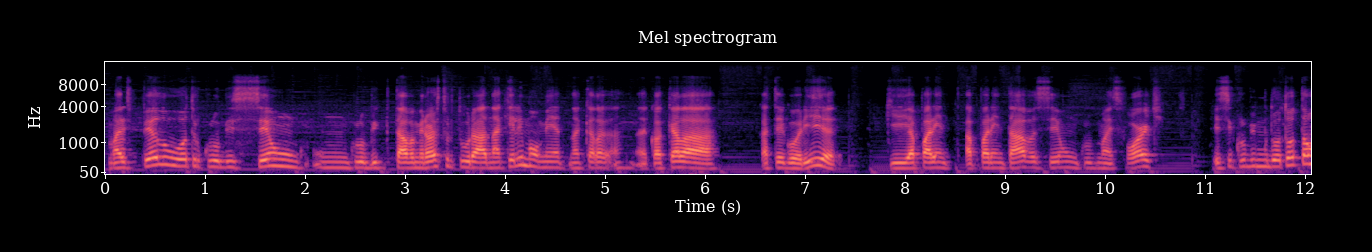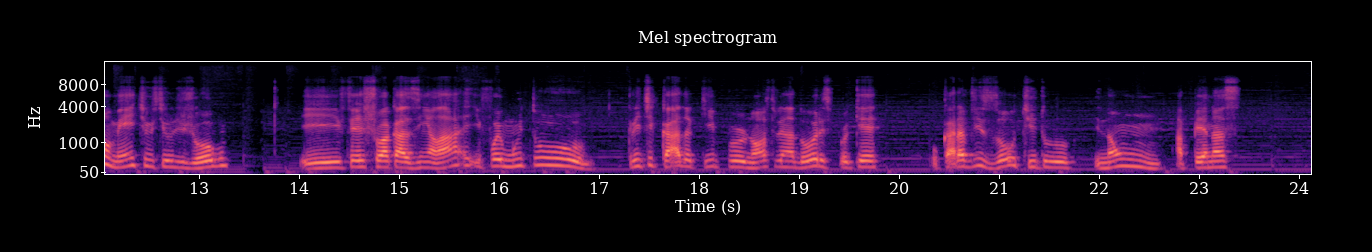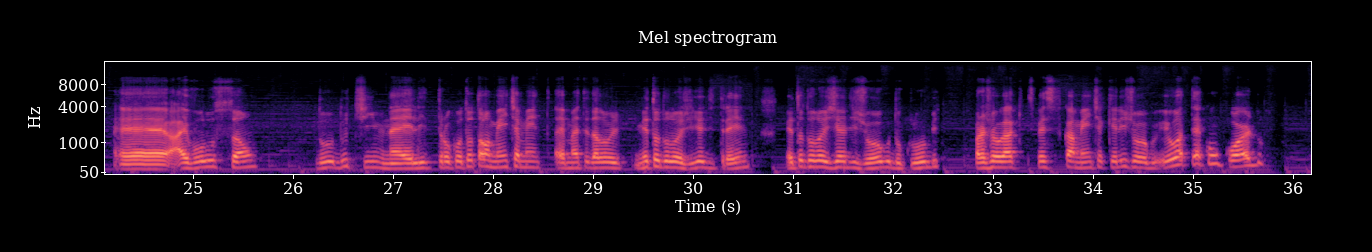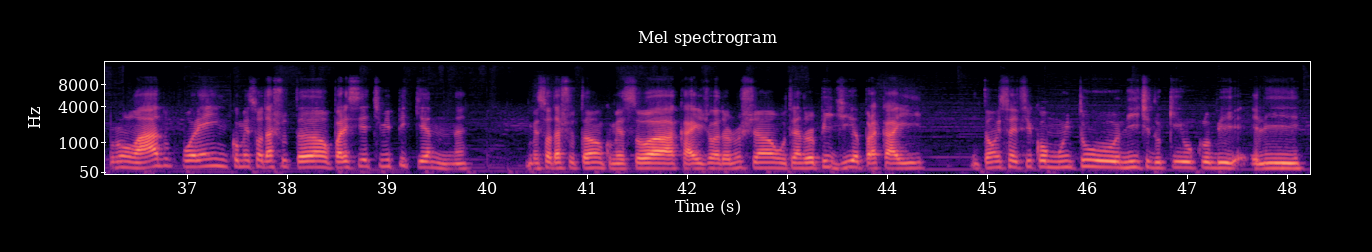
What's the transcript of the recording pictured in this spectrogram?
Mas pelo outro clube ser um, um clube que estava melhor estruturado naquele momento, naquela, com aquela categoria, que aparentava ser um clube mais forte, esse clube mudou totalmente o estilo de jogo e fechou a casinha lá e foi muito criticado aqui por nós treinadores, porque o cara visou o título e não apenas é, a evolução do, do, time, né? Ele trocou totalmente a, metodologia de treino, metodologia de jogo do clube para jogar especificamente aquele jogo. Eu até concordo por um lado, porém começou a dar chutão, parecia time pequeno, né? Começou a dar chutão, começou a cair jogador no chão, o treinador pedia para cair. Então isso aí ficou muito nítido que o clube ele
